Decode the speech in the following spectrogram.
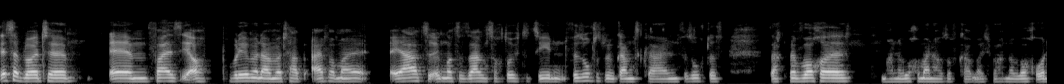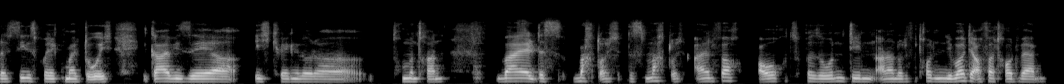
Deshalb, Leute, ähm, falls ihr auch Probleme damit habt, einfach mal Ja zu irgendwas zu sagen, es auch durchzuziehen. Versucht es mit ganz Kleinen, versucht es, sagt eine Woche, ich mache eine Woche meine Hausaufgaben, ich mache eine Woche oder ich ziehe das Projekt mal durch, egal wie sehr ich quengel oder drum und dran, weil das macht euch, das macht euch einfach auch zu Personen, denen anderen Leute vertrauen, ihr wollt ja auch vertraut werden.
